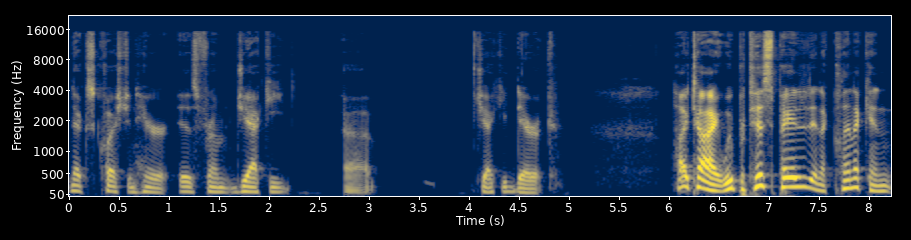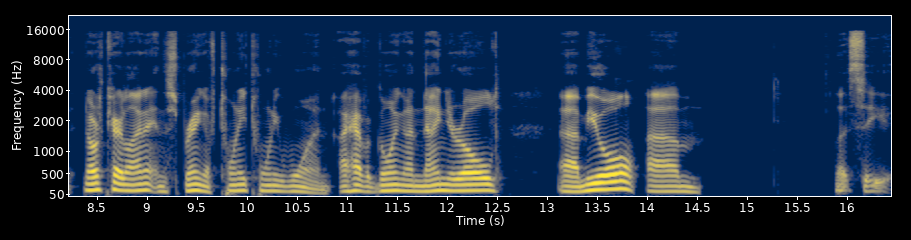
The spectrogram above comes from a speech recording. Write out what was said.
next question here is from Jackie uh, Jackie Derrick. Hi, Ty. We participated in a clinic in North Carolina in the spring of 2021. I have a going on nine year old uh, mule. Um, let's see.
